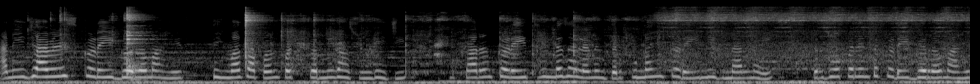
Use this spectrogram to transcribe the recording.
आणि ज्यावेळेस कढई गरम आहे तेव्हाच आपण पटकन घासून घ्यायची. कारण कढई थंड झाल्यानंतर पुन्हा ही कढई निघणार नाही. तर जोपर्यंत कढई गरम आहे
